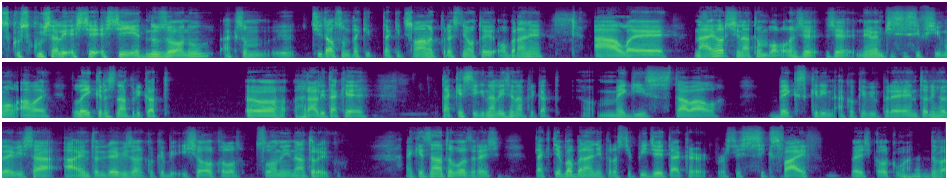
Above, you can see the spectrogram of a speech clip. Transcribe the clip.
skú, skúšali ešte, ešte jednu zónu, ak som, čítal som taký, taký článok presne o tej obrane, ale najhoršie na tom bolo, že, že neviem, či si si všimol, ale Lakers napríklad uh, hrali také, také signály, že napríklad Megis staval backscreen ako keby pre Anthonyho Davisa a Anthony Davis ako keby išiel okolo clony na trojku. A keď sa na to pozrieš, tak teba bráni proste PJ Tucker, proste 6'5", vieš, koľko má? Mhm. Dva,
